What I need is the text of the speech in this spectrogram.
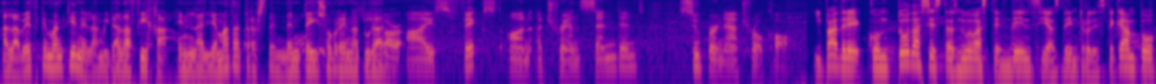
a la vez que mantiene la mirada fija en la llamada trascendente y sobrenatural. Y padre, con todas estas nuevas tendencias dentro de este campo,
